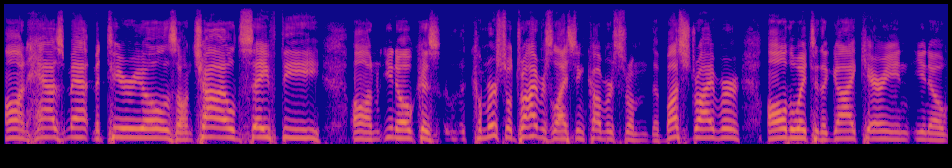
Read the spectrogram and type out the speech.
on hazmat materials, on child safety, on, you know, because commercial driver's license covers from the bus driver all the way to the guy carrying, you know,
